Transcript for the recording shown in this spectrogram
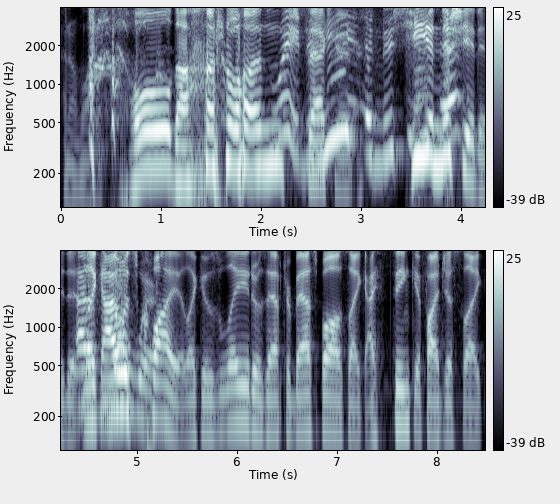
And I'm like, hold on one Wait, second. did he initiate He initiated it. Like I was quiet. Like it was late. It was after basketball. I was like, I think if I just like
